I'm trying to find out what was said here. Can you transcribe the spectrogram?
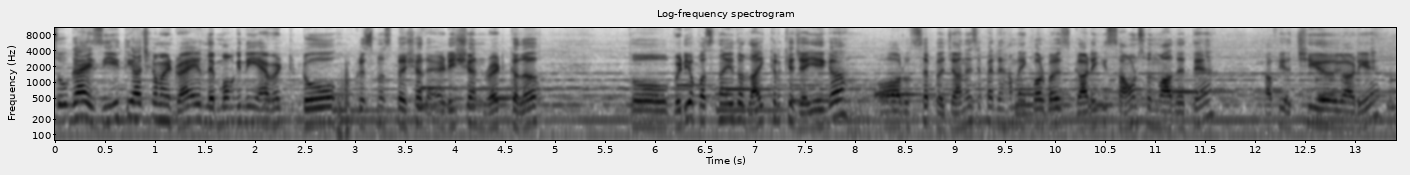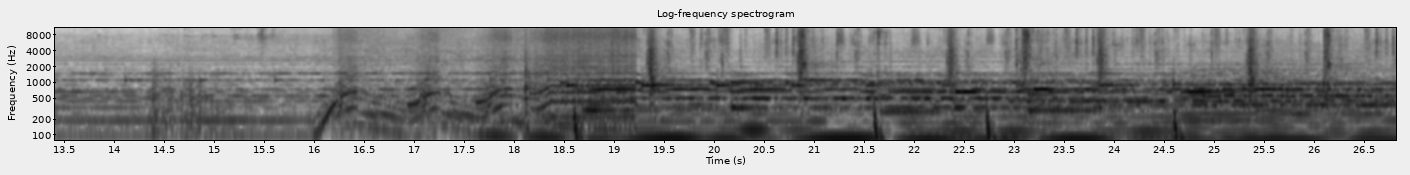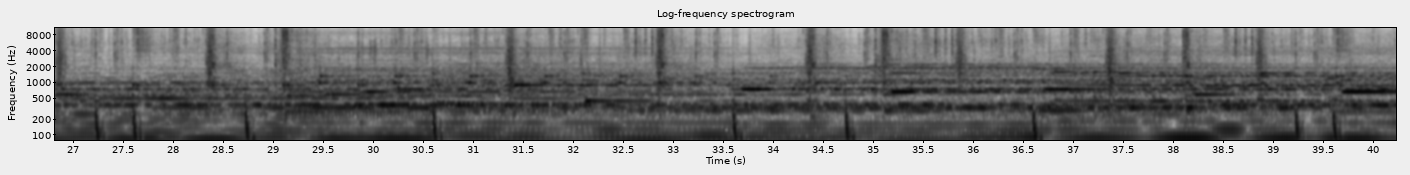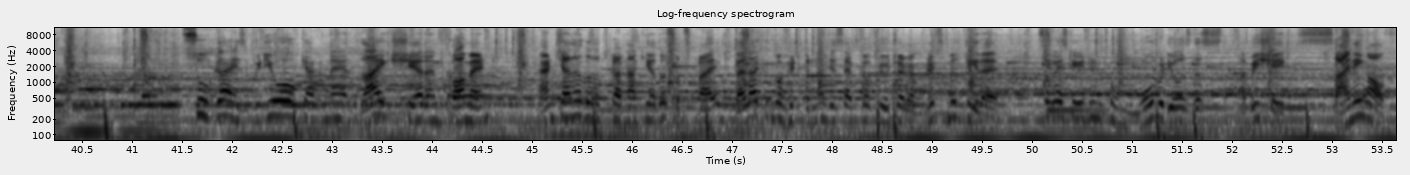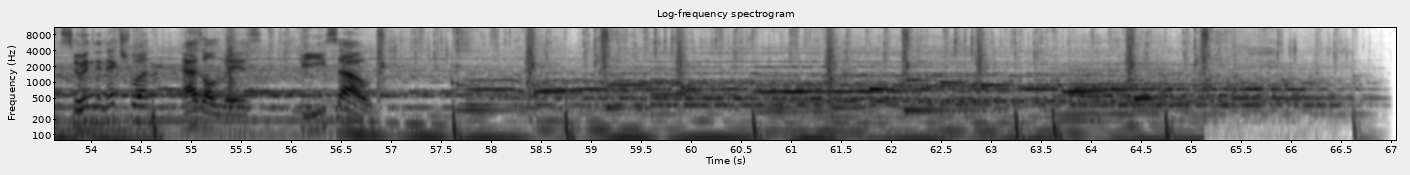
So guys ये थी आज का हमारी drive Lamborghini Aventador Christmas special edition red colour तो वीडियो पसंद आई तो लाइक करके जाइएगा और उससे जाने से पहले हम एक और बार इस गाड़ी की साउंड सुनवा देते हैं। काफ़ी अच्छी गाड़ी है। एंड कमेंट एंड चैनल को सब्सक्राइब ना किया तो सब्सक्राइब बेल आइकन को हिट करना जिससे आपको फ्यूचर अपडेट्स मिलती रहे। So guys stay tuned for more videos this Abhishek signing off see you in the next one as always peace out.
